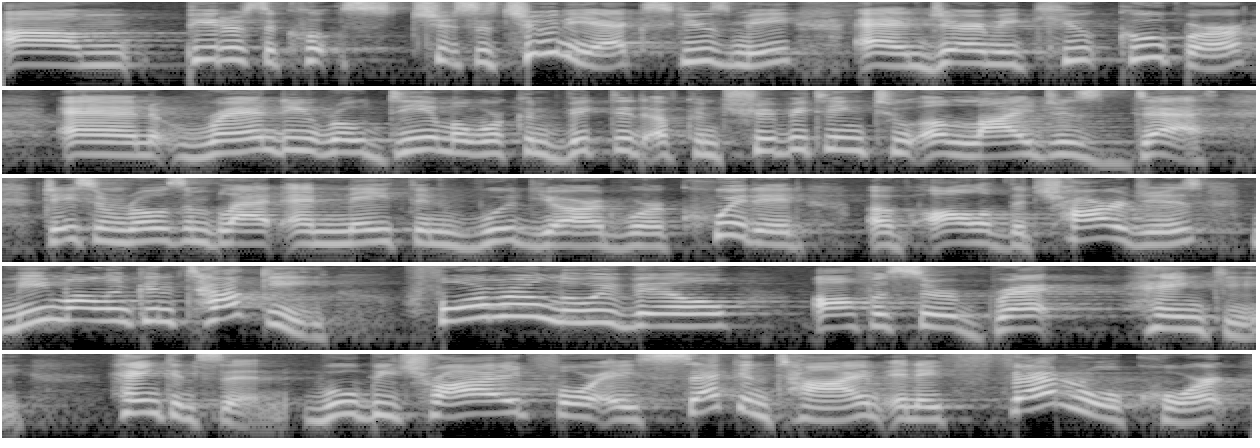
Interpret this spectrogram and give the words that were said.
um, Peter Cichuniec, excuse me, and Jeremy Cooper and Randy Roedema were convicted of contributing to Elijah's death. Jason Rosenblatt and Nathan Woodyard were acquitted of all of the charges. Meanwhile, in Kentucky, former Louisville officer Brett Hankey Hankison will be tried for a second time in a federal court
